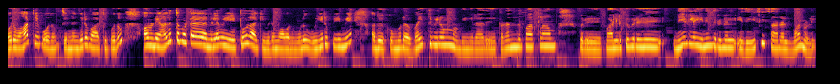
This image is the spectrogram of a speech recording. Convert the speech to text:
ஒரு வார்த்தை போதும் சின்னஞ்சிறு வார்த்தை போதும் அவனுடைய அழுத்தப்பட்ட நிலைமையை தூளாக்கிவிடும். அவன் முழு உயிர்ப்பையுமே அது குமுற வைத்துவிடும் அப்படிங்கிறாரு. தொடர்ந்து பார்க்கலாம். ஒரு பாடலுக்கு பிறகு நேரில் இணைந்திருங்கள். இது இசை சாரல் வானொலி.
